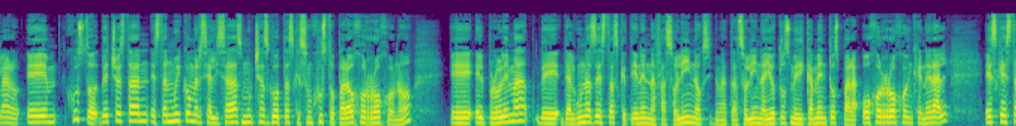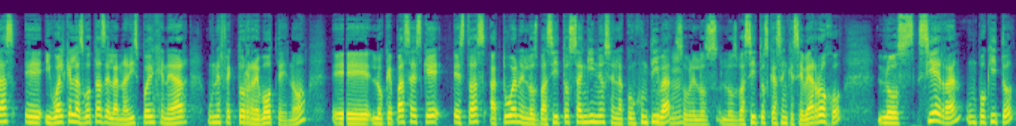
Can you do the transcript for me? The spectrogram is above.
Claro, eh, justo, de hecho están, están muy comercializadas muchas gotas que son justo para ojo rojo, ¿no? Eh, el problema de, de, algunas de estas que tienen nafasolina, oximetazolina y otros medicamentos para ojo rojo en general es que estas, eh, igual que las gotas de la nariz, pueden generar un efecto rebote, ¿no? Eh, lo que pasa es que estas actúan en los vasitos sanguíneos en la conjuntiva, sobre los, los vasitos que hacen que se vea rojo, los cierran un poquito,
